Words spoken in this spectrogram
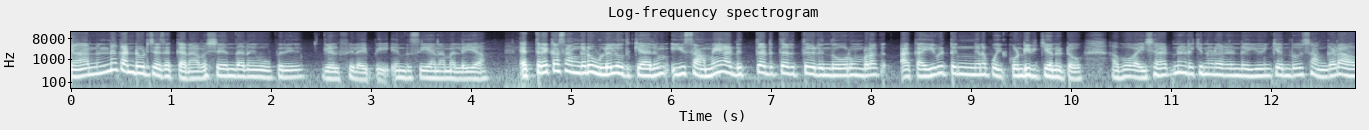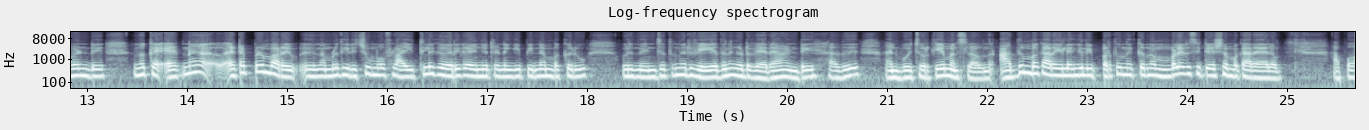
ഞാൻ തന്നെ കണ്ടുപിടിച്ച ചെക്കനാണ് പക്ഷേ എന്താണ് മൂപ്പര് ഗൾഫിലായിപ്പോയി എന്ത് ചെയ്യാനാ മല്ലയ്യ? എത്രയൊക്കെ സങ്കടം ഉള്ളിൽ ഒതുക്കിയാലും ഈ സമയം അടുത്തടുത്തടുത്ത് വരുന്തോറും ഇവിടെ ആ കൈവിട്ട് ഇങ്ങനെ പോയിക്കൊണ്ടിരിക്കുകയാണ് കേട്ടോ. അപ്പോൾ വൈശാട്ടിന് ഇടയ്ക്കിനോട് പറയുന്നുണ്ട് അയ്യോ എനിക്ക് എന്തോ സങ്കടം ആവുന്നുണ്ട് എന്നൊക്കെ ഏട്ടന് ഏട്ടെപ്പോഴും പറയും നമ്മൾ തിരിച്ചു പോകുമ്പോൾ ഫ്ലൈറ്റിൽ കയറി കഴിഞ്ഞിട്ടുണ്ടെങ്കിൽ പിന്നെ നമുക്കൊരു ഒരു നെഞ്ചത്തു നിന്നൊരു വേദന ഇങ്ങോട്ട് വരാണ്ട്. അത് അനുഭവിച്ചവർക്കേ മനസ്സിലാവുന്നു. അത് നമുക്ക് അറിയില്ലെങ്കിൽ ഇപ്പുറത്ത് നിൽക്കുന്ന നമ്മളൊരു സിറ്റുവേഷൻ നമുക്ക് അറിയാലോ. അപ്പോൾ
